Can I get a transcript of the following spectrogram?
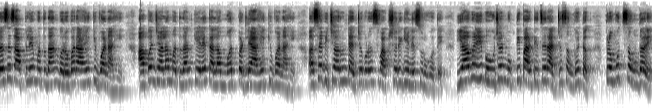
तसेच आपले मतदान बरोबर आहे किंवा नाही आपण ज्याला मतदान केले त्याला मत पडले आहे किंवा नाही असे विचारून त्यांच्याकडून स्वाक्षरी घेणे सुरू होते. यावेळी बहुजन मुक्ती पार्टीचे राज्य संघटक प्रमोद सौंदळे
